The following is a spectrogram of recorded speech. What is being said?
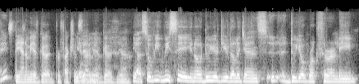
Right? It's the enemy of good. Perfection is yeah, the enemy yeah. of good. Yeah. Yeah. So we, we say, you know, do your due diligence, do your work thoroughly,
